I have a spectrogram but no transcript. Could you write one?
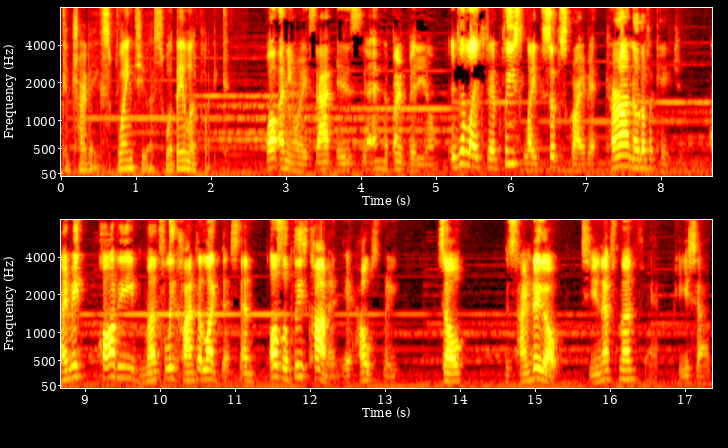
could try to explain to us what they look like. Well anyways, that is the end of my video. If you liked it, please like, subscribe, and turn on notifications. I make quality monthly content like this, and also please comment, it helps me. So, it's time to go. See you next month, and peace out.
